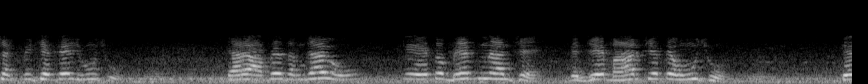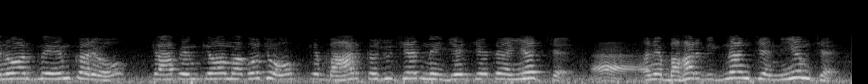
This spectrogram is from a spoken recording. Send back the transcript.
શક્તિ છે તે જ હું છું ત્યારે આપણે સમજાયું કે એ તો ભેદ જ્ઞાન છે કે જે બહાર છે તે હું છું તેનો અર્થ મેં એમ કર્યો કે આપ એમ કેવા માંગો છો કે બહાર કશું છે જ નહીં. જે છે તે અહીંયા જ છે. અને બહાર વિજ્ઞાન છે નિયમ છે.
